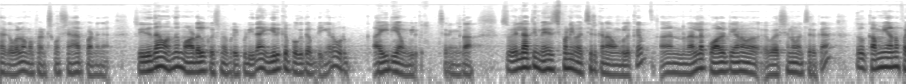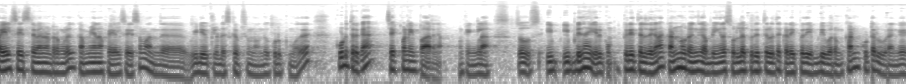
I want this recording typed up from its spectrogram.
தகவலை உங்கள் ஃப்ரெண்ட்ஸ்க்கும் ஷேர் பண்ணுங்கள் ஸோ இதுதான் வந்து மாடல் கொஸ்டின் பேப்பர் இப்படி தான் இருக்க போகுது அப்படிங்கிற ஒரு ஐடியா உங்களுக்கு. சரிங்களா? ஸோ எல்லாத்தையும் மேஜ் பண்ணி வச்சுருக்கேன் நான் உங்களுக்கு. அண்ட் நல்ல குவாலிட்டியான வெர்ஷனும் வச்சுருக்கேன். ஸோ கம்மியான ஃபைல் சைஸில் வேணுன்றவங்களுக்கு கம்மியான ஃபைல் சைஸும் அந்த வீடியோக்குள்ள டிஸ்கிரிப்ஷன் வந்து கொடுக்கும்போது கொடுத்துருக்கேன். செக் பண்ணி பாருங்கள் ஓகேங்களா? ஸோ இப் இப்படி தான் இருக்கும் பிரித்தெழுதுனா உரங்கு அப்படிங்கிற சொல்ல பிரித்தெழுத கிடைப்பது எப்படி வரும்? கண் குட்டல் உரங்கு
